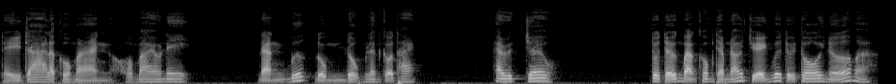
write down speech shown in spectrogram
Thì ra là cô nàng Hermione đang bước đùng đùng lên cầu thang. Harry trêu. Tôi tưởng bạn không thèm nói chuyện với tụi tôi nữa mà.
